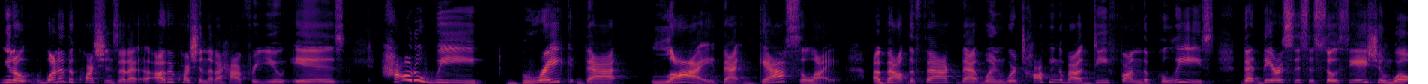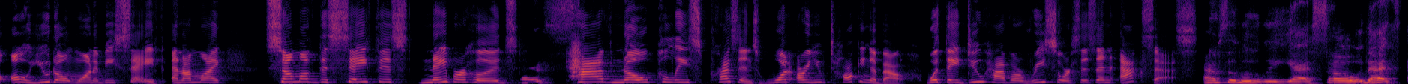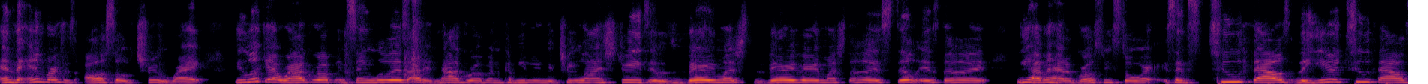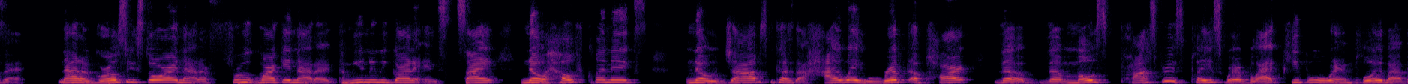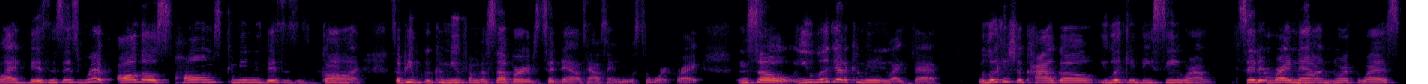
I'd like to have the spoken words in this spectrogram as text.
you know, one of the questions that I, other question that I have for you is how do we break that lie, that gaslight about the fact that when we're talking about defund the police, that there's this association, well, oh, you don't want to be safe. And I'm like, some of the safest neighborhoods yes. have no police presence. What are you talking about? What they do have are resources and access. Absolutely. Yes. So that's, and the inverse is also true, right? If you look at where I grew up in St. Louis, I did not grow up in a community with tree lined streets. It was very much, very, very much the hood, still is the hood. We haven't had a grocery store since 2000, the year 2000. Not a grocery store, not a fruit market, not a community garden in sight, no health clinics, no jobs because the highway ripped apart the the most prosperous place where black people were employed by black businesses ripped all those homes community businesses gone so people could commute from the suburbs to downtown st louis to work right? And so you look at a community like that you look in chicago you look in dc where i'm sitting right now in northwest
